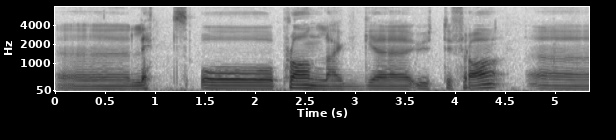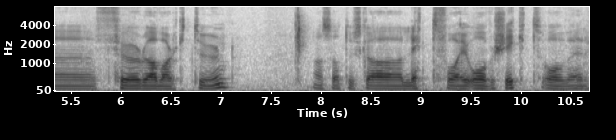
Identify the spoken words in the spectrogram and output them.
eh, lett å planlegge ut ifra eh, før du har valgt turen. Altså at du skal lett få ei oversikt over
